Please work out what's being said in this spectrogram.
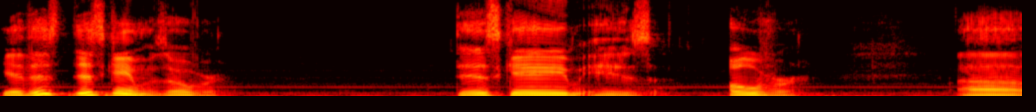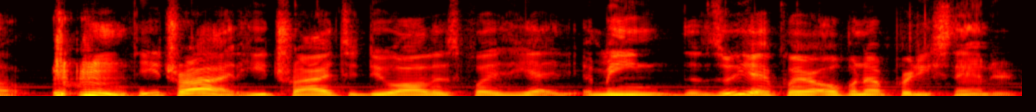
Yeah, this this game is over. This game is over. Uh, he tried. He tried to do all this play. He had, I mean, the Zoodiac player opened up pretty standard.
